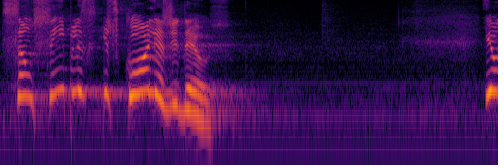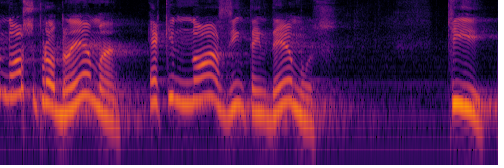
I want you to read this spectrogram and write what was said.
São simples escolhas de Deus. E o nosso problema é que nós entendemos que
